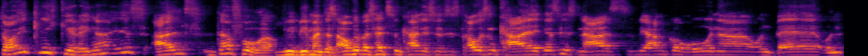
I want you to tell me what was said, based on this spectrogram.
deutlich geringer ist als davor. Wie, wie man das auch übersetzen kann, ist, es ist draußen kalt, es ist nass, wir haben Corona und bäh und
